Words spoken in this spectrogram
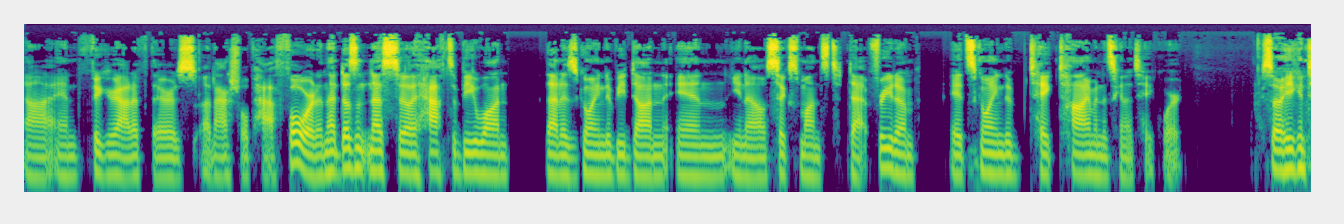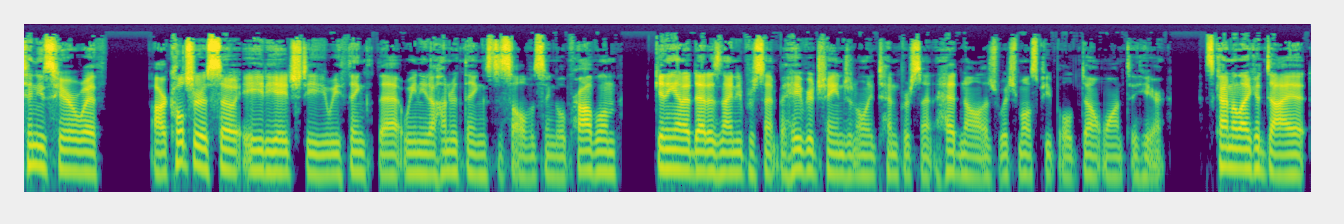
uh, and figure out if there's an actual path forward. And that doesn't necessarily have to be one that is going to be done in, you know, six months to debt freedom. It's going to take time and it's going to take work. So he continues here with our culture is so ADHD, we think that we need 100 things to solve a single problem. Getting out of debt is 90% behavior change and only 10% head knowledge, which most people don't want to hear. It's kind of like a diet.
